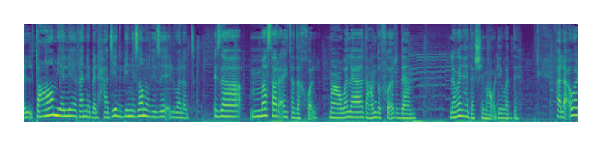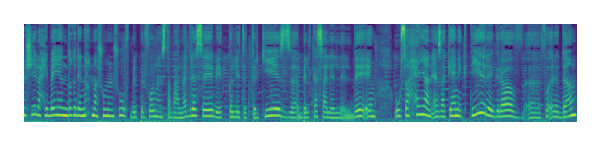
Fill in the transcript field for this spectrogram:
الطعام يلي غني بالحديد بنظام الغذاء الولد إذا ما صار أي تدخل مع ولد عنده فقر دم لوين هذا الشي معقول يودي؟ هلا أول شيء رح يبين دغري نحن شو بنشوف بال performance تبع المدرسة بقلة التركيز بالكسل الدائم. وصحيا إذا كان كتير grave آه، فقر الدم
